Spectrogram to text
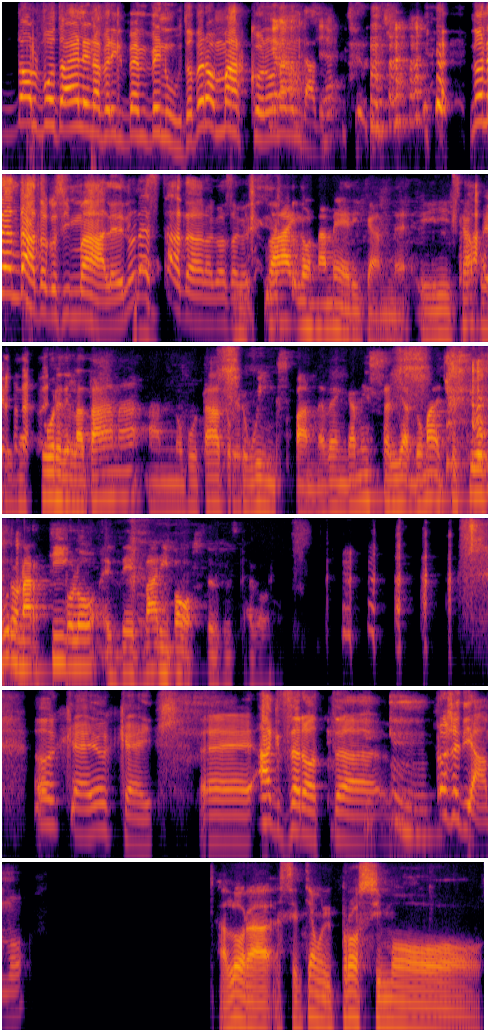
Do il voto a Elena per il benvenuto, però Marco non Grazie. è andato. non è andato così male, non è stata una cosa così. Cylon American e il capo redattore della Tana hanno votato per Wingspan, venga messa lì a domani, c'è scritto pure un articolo e dei vari post su questa cosa. ok, ok. Eh, Axaroth, procediamo. Allora, sentiamo il prossimo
